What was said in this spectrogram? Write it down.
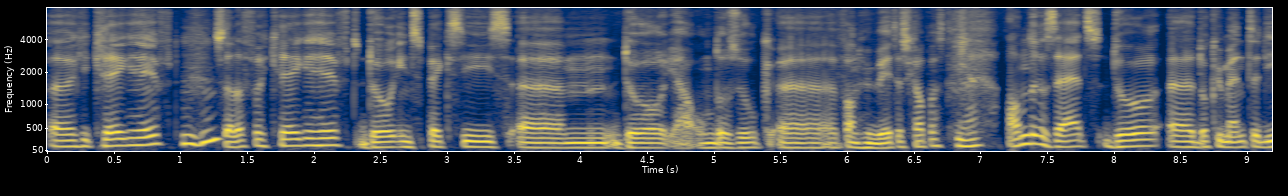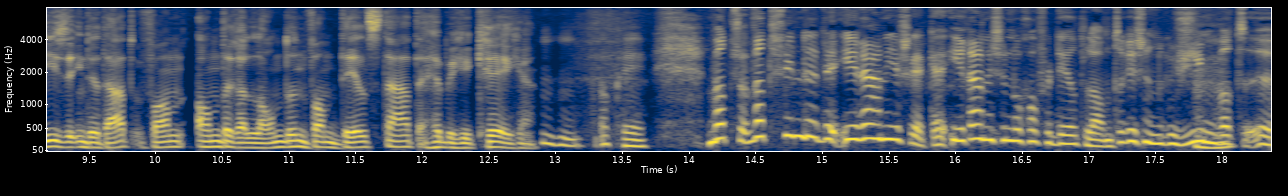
gekregen heeft, mm -hmm. zelf verkregen heeft, door inspecties, um, door ja, onderzoek van hun wetenschappers. Ja. Anderzijds door documenten die ze inderdaad van andere landen, van deelstaten hebben gekregen. Mm -hmm. Oké. Okay. Wat, wat vinden de Iraniërs? Kijk, Iran is een nogal verdeeld land. Er is een regime mm -hmm. wat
